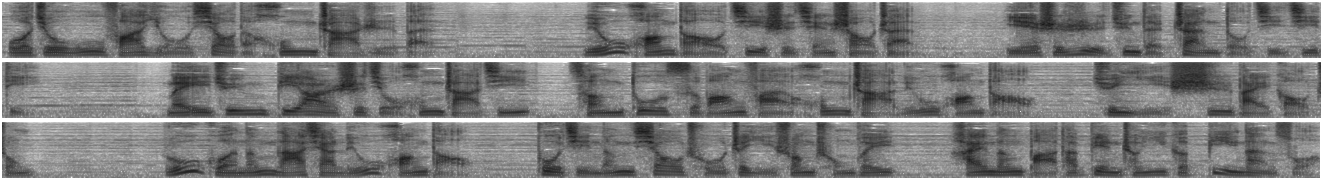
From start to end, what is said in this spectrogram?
我就无法有效地轰炸日本。硫磺岛既是前哨站，也是日军的战斗机基地。”美军 B 二十九轰炸机曾多次往返轰炸硫磺岛，均以失败告终。如果能拿下硫磺岛，不仅能消除这一双重威，还能把它变成一个避难所，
